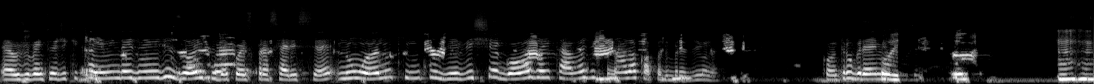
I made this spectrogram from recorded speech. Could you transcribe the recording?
É, o Juventude que caiu em 2018 depois para a Série C, num ano que inclusive chegou às oitavas de final da Copa do Brasil, né? Contra o Grêmio. Foi. Uhum.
